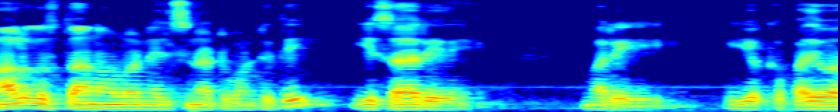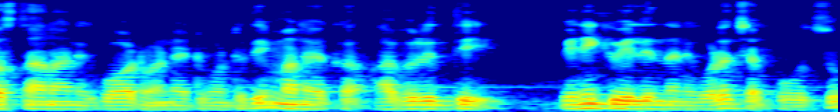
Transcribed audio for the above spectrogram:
నాలుగు స్థానంలో నిలిచినటువంటిది ఈసారి మరి ఈ యొక్క పదివ స్థానానికి పోవడం అనేటువంటిది మన యొక్క అభివృద్ధి వెనక్కి వెళ్ళిందని కూడా చెప్పవచ్చు.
